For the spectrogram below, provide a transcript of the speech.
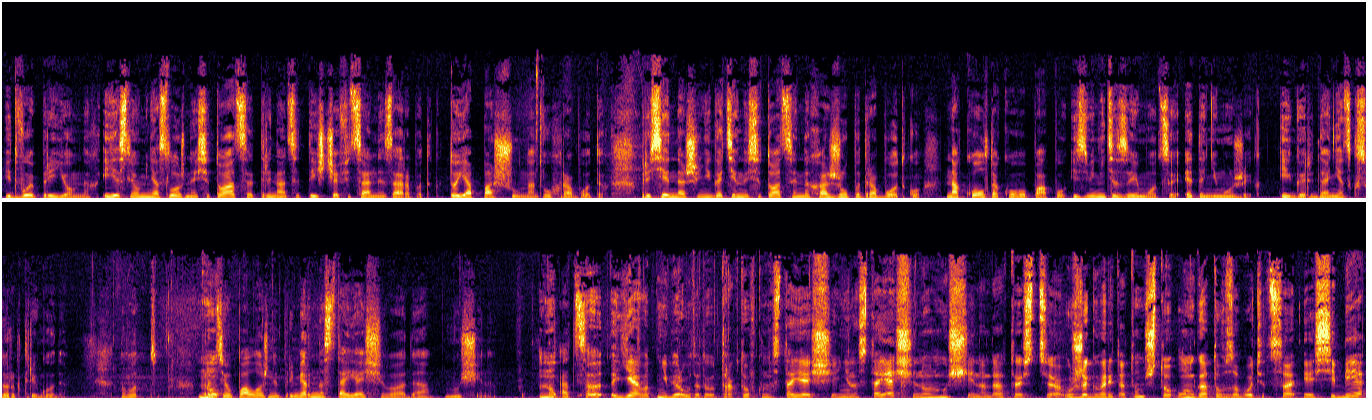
и двое приемных. И если у меня сложная ситуация, 13 тысяч официальный заработок, то я пашу на двух работах. При всей нашей негативной ситуации нахожу подработку на кол такого папу. Извините за эмоции, это не мужик. Игорь, Донецк, 43 года. Ну вот ну, противоположный пример настоящего да, мужчины. Ну, отца. Э, я вот не беру вот эту вот трактовку настоящий и не настоящий, но он мужчина, да, то есть э, уже говорит о том, что он готов заботиться и о себе,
